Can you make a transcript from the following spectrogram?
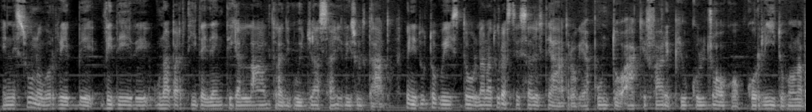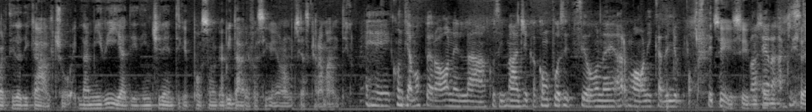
e nessuno vorrebbe vedere una partita identica all'altra di cui già sai il risultato. Quindi tu tutto questo la natura stessa del teatro che appunto ha a che fare più col gioco, col rito, con una partita di calcio, la miriade di incidenti che possono capitare fa sì che io non sia scaramantico. E contiamo però nella così magica composizione armonica degli opposti. Sì, sì, bisogna, sì,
